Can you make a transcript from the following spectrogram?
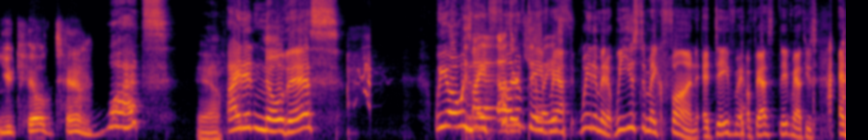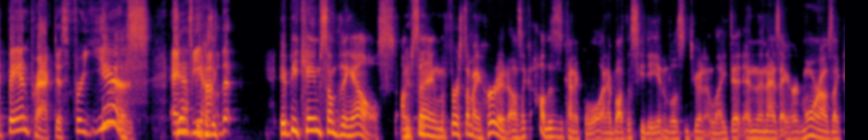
You killed Tim. What? Yeah. I didn't know this. We always My made fun other of Dave choice- Matthews. Wait a minute. We used to make fun at Dave Ma- of Dave Matthews at band practice for years. Yes. And Yes, because behind it- that it became something else. I'm saying the first time I heard it, I was like, oh, this is kind of cool. And I bought the CD and listened to it and I liked it. And then as I heard more, I was like,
